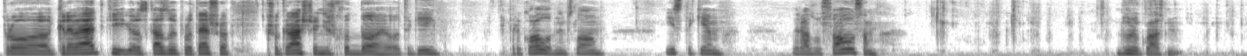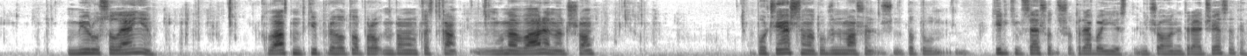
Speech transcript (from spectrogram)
про креветки і розказую про те, що, що краще, ніж хот-доги. Отакий прикол, одним словом, і з таким зразу соусом. Дуже класно. В міру солені. Класно такий приготов. про- Напевно, якась така вона варена, що почищена, тут вже нема що. Тобто тільки все, що, що треба їсти. Нічого не треба чистити.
